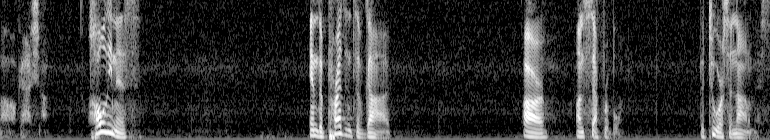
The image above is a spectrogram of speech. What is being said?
oh gosh, holiness in the presence of God are inseparable. The two are synonymous.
